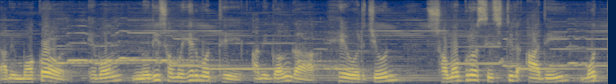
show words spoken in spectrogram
আমি মকর এবং নদী সমূহের মধ্যে আমি গঙ্গা, হে অর্জুন সমগ্র সৃষ্টির আদি, মধ্য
